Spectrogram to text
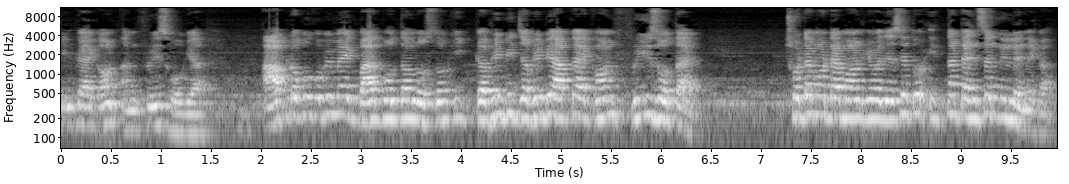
इनका अकाउंट अनफ्रीज हो गया। आप लोगों को भी मैं एक बात बोलता हूँ दोस्तों कि कभी भी, जब भी आपका अकाउंट फ्रीज होता है छोटा मोटा अमाउंट की वजह से तो इतना टेंशन नहीं लेने का।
